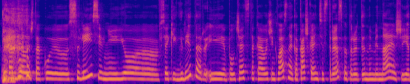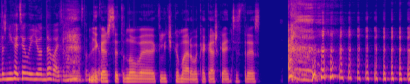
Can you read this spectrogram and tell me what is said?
Там делаешь такую слизь, и в нее всякий глиттер, и получается такая очень классная какашка антистресс, которую ты наминаешь, и я даже не хотела ее отдавать. Мне кажется, это новая кличка Марва, какашка антистресс.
